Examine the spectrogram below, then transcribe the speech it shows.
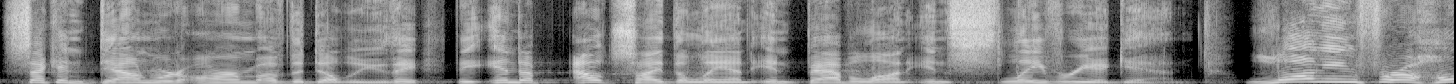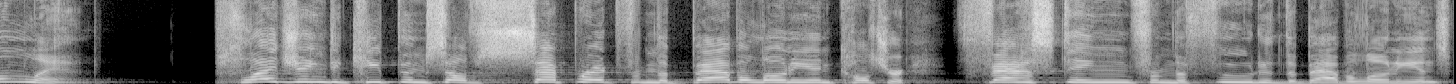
second downward arm of the W. They, they end up outside the land in Babylon in slavery again, longing for a homeland, pledging to keep themselves separate from the Babylonian culture, fasting from the food of the Babylonians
